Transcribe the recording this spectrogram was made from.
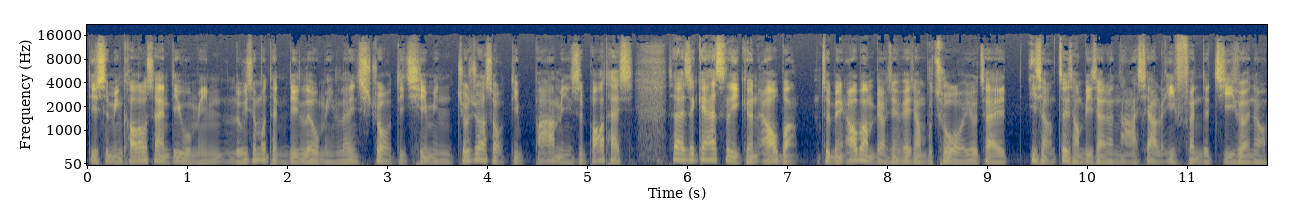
第四名 Carlos Sainz，第五名 l o u i s Hamilton，第六名 Lance Stroll，第七名 George Russell，第八名是 Bottas。再来是 Gasly 跟 Albon。这边 Albon 表现非常不错，又在一场这场比赛呢拿下了一分的积分哦。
